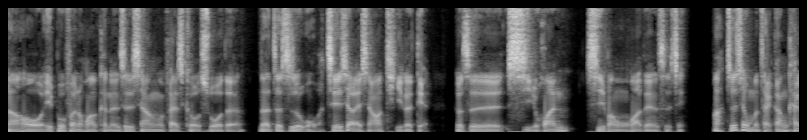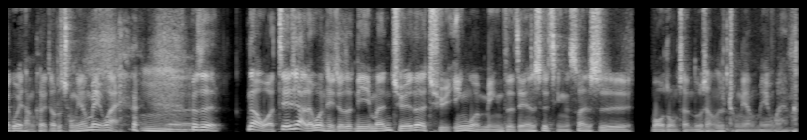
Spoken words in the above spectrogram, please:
然后一部分的话，可能是像 Fesco 说的，那这是我接下来想要提的点，就是喜欢西方文化这件事情啊。之前我们才刚开过一堂课，叫做崇洋媚外，嗯，就是那我接下来的问题就是，你们觉得取英文名字这件事情，算是某种程度上是崇洋媚外吗？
